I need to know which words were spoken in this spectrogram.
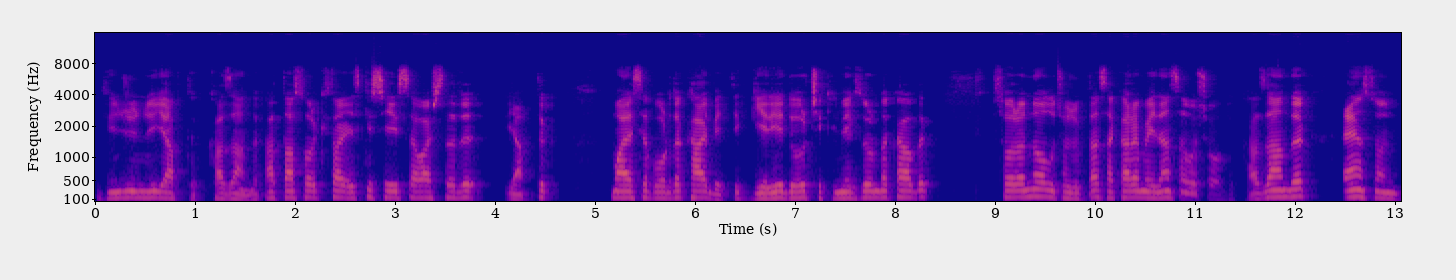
ikinci ünlü yaptık. Kazandık. Hatta sonra Kütahya Eskişehir savaşları yaptık. Maalesef orada kaybettik. Geriye doğru çekilmek zorunda kaldık. Sonra ne oldu çocuklar? Sakarya Meydan Savaşı oldu. Kazandık. En son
